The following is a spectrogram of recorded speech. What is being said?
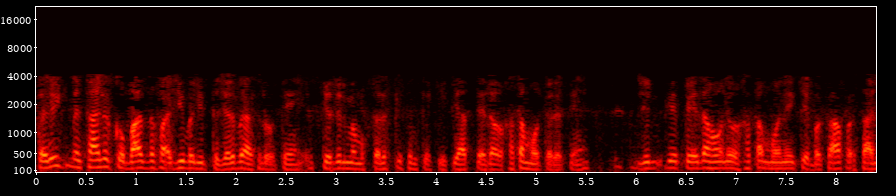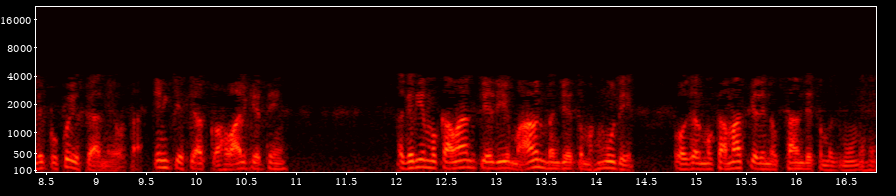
طریق میں سالک کو بعض دفعہ عجیب عجیب تجربے حاصل ہوتے ہیں۔ اس کے دل میں مختلف قسم کے کیفیات پیدا اور ختم ہوتے رہتے ہیں۔ جن کے پیدا ہونے اور ختم ہونے کے بقا پر سالک کو کوئی اختیار نہیں ہوتا۔ ان کیفیات کو حوال کہتے ہیں۔ اگر یہ مقامات کے لیے معاون بن جائے تو محمود ہے۔ اور اگر مقامات کے لیے نقصان دہ تو مضمون ہے۔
